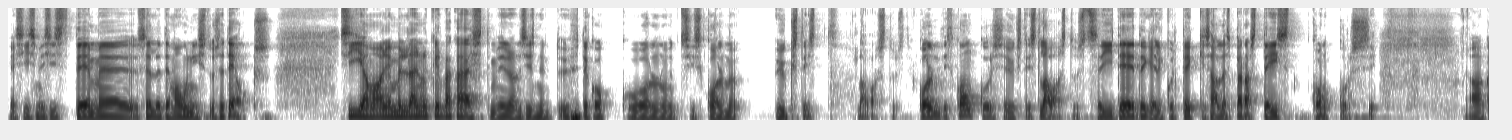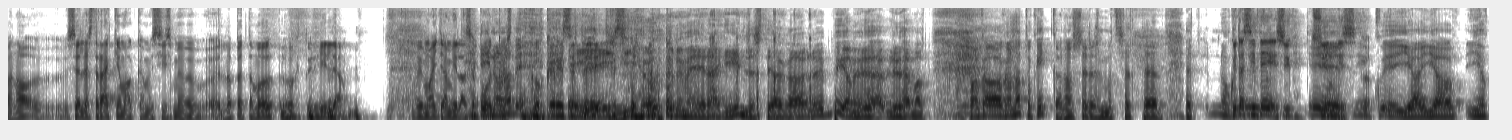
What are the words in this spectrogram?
ja siis me siis teeme selle tema unistuse teoks. siiamaani on meil läinud küll väga hästi, meil on siis nüüd ühtekokku olnud siis kolm, üksteist lavastust, kolmteist konkurssi ja üksteist lavastust, see idee tegelikult tekkis alles pärast teist konkurssi aga no sellest rääkima hakkame, siis me lõpetame õhtul hilja. või ma ei tea, millal see podcast ei, konkreetselt eetris õhtuni me ei räägi kindlasti, aga püüame ühe, lühemalt. aga, aga natuke ikka noh, selles mõttes, et, et no,. kuidas idee sündis? ja, ja, ja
